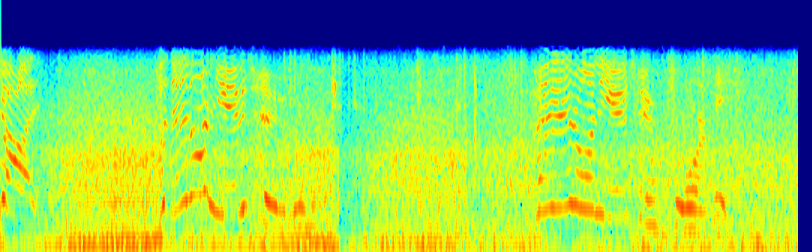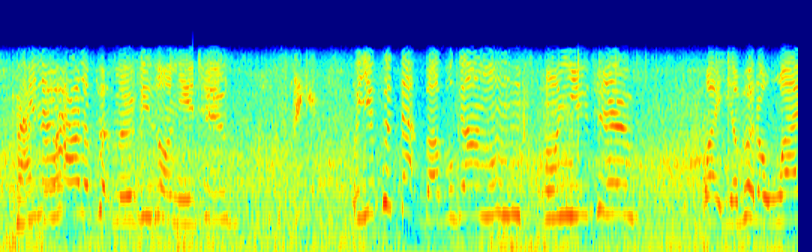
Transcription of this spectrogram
it. Put it on YouTube. Put it on YouTube for me. Can you know how to put movies on YouTube? Will you put that bubble gum on, on YouTube? Wait, you put it way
